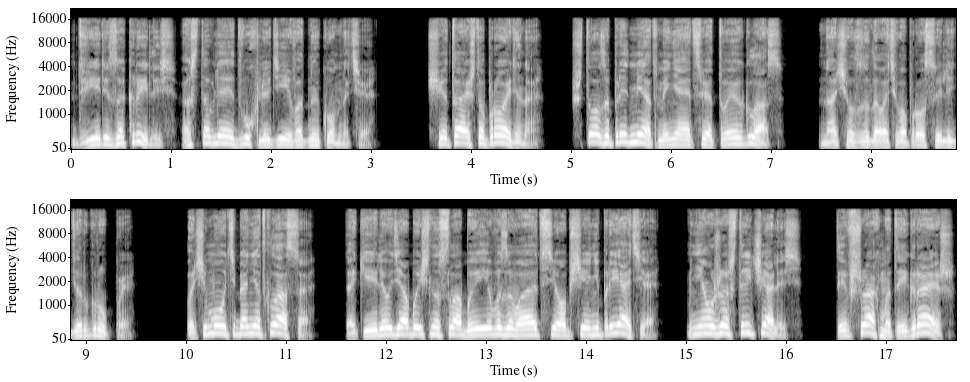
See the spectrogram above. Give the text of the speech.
Двери закрылись, оставляя двух людей в одной комнате. «Считай, что пройдено. Что за предмет меняет цвет твоих глаз? Начал задавать вопросы лидер группы. Почему у тебя нет класса? Такие люди обычно слабые и вызывают всеобщее неприятие. Мне уже встречались. Ты в шахматы играешь?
